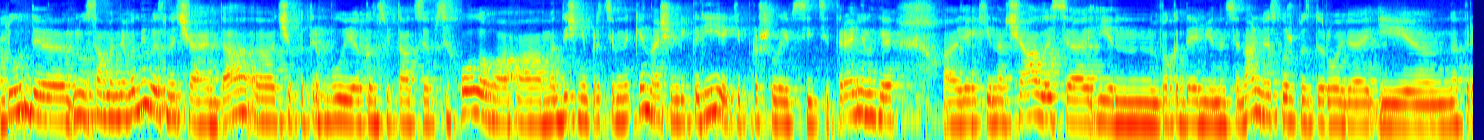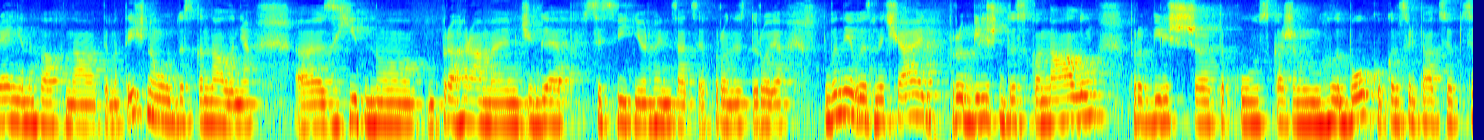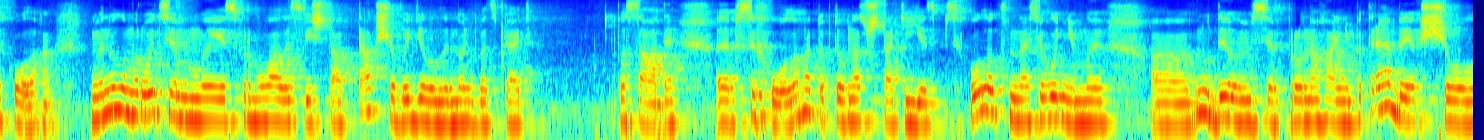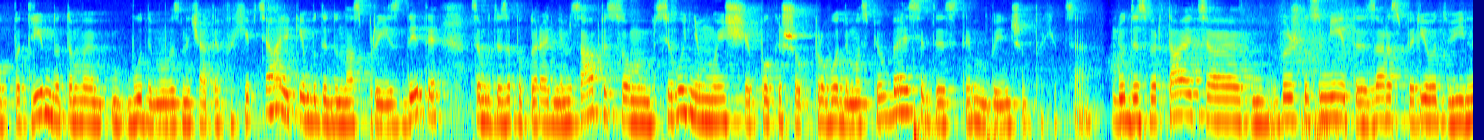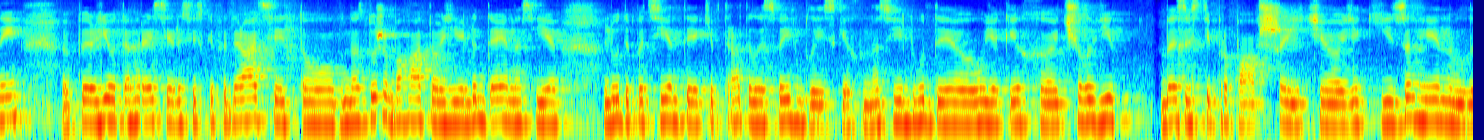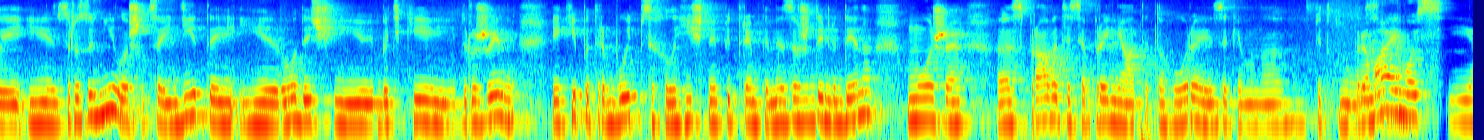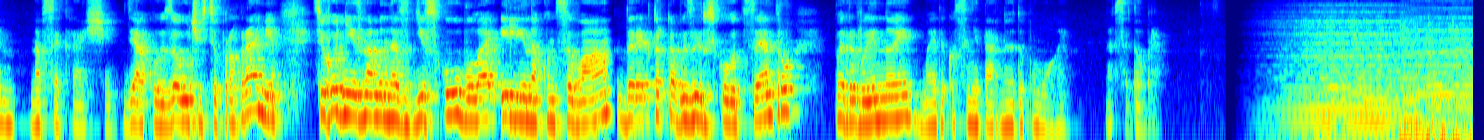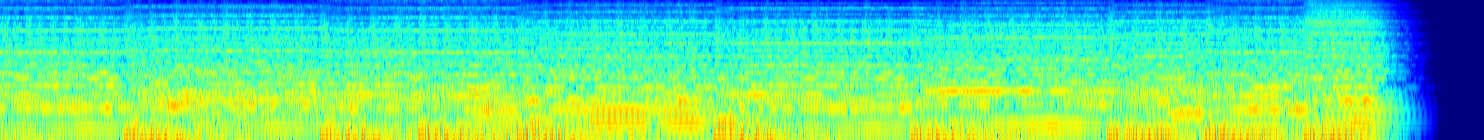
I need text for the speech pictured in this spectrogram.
люди, ну саме не вони визначають, да, е, чи потребує консультація психолога, а медичні працівники, наші лікарі, які пройшли всі ці тренінги, е, які навчалися і в Академії Національної служби здоров'я, і на тренінгах на тематичне удосконалення е, згідно програми MGGAP Всесвітньої організації охорони здоров'я, вони визначають про більш досконалу, про більш е, таку, скажімо, глибоку консультацію психолога. В минулому році ми сформували свій штат так, що виділили 0,25 посади е, психолога, тобто у нас в штаті є психолог. На сьогодні ми е, ну, дивимося про нагальні потреби. Якщо потрібно, то ми будемо визначати фахівця, який буде до нас приїздити. Це буде за попереднім записом. Сьогодні ми ще поки що проводимо співбесіди з тим або іншим фахівцем. Люди звертаються, ви ж розумієте, зараз період війни, період агресії Російської Федерації, то в нас дуже багато є людей. У нас є люди, пацієнти, які втратили своїх близьких. У нас є люди, у яких е, чоловік. Безвісті пропавший, е, які загинули, і зрозуміло, що це і діти, і родичі, і батьки, і дружини, які потребують психологічної підтримки. Не завжди людина може е, справитися, прийняти то горе, з яким вона спіткнулася. Тримаємось і на все краще. Дякую за участь у програмі. Сьогодні з нами на зв'язку була Еліна Концева, директорка Визирського центру первинної медико-санітарної допомоги. На все добре.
